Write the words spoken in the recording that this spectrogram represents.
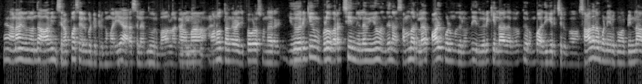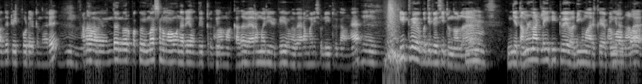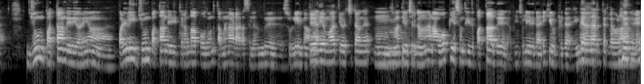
ஆனா இவங்க வந்து ஆவின் சிறப்பா செயல்பட்டுட்டு இருக்க மாதிரியே அரசுல இருந்து ஒரு பாவலா காட்டிட்டு ஆமா இருப்பாங்க. மனோ தங்கராஜ் இப்ப கூட சொன்னாரு. இது வரைக்கும் இவ்வளவு வறட்சி நிலவியும் வந்து நான் சம்மர்ல பால் கொள்முதல் வந்து இது வரைக்கும் இல்லாத அளவுக்கு ரொம்ப அதிகரிச்சிருக்கோம் சாதனை பண்ணியிருக்கோம் அப்படின்லாம் வந்து ட்வீட் போட்டுக்கிட்டு இருந்தாரு. ஆனா இந்த இன்னொரு பக்கம் விமர்சனமாவும் நிறைய வந்துட்டு இருக்கு. ஆமா கதை வேற மாதிரி இருக்கு இவங்க வேற மாதிரி சொல்லிட்டு இருக்காங்க. ஹீட் வேவ் பத்தி பேசிட்டு இருந்தோம்ல. இங்க தமிழ்நாட்டிலேயும் ஹீட் வேவ் அதிகமா இருக்கு அப்படிங்கறதுனால ஜூன் பத்தாம் தேதி வரையும் பள்ளி ஜூன் பத்தாம் தேதி திறந்தா போதும்னு தமிழ்நாடு அரசுல இருந்து சொல்லியிருக்காங்க. தேதியை மாத்தி வச்சுட்டாங்க. ம், மாத்தி வச்சிருக்காங்க. ஆனா ஓபிஎஸ் வந்து இது பத்தாது அப்படின்னு சொல்லி இதுக்கு அறிக்கை விட்டுருக்காரு. எங்க இருந்தாரு தெரியல விளாண்டு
